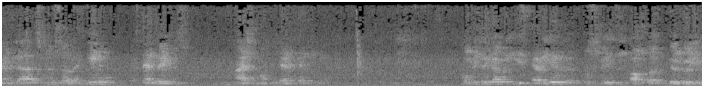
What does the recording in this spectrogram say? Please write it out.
نعملها سنة صار أكيد أثناء البريجنسي. عشان ممكن تعمل حاجة كده. Complete recovery is a real possibility after delivery.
